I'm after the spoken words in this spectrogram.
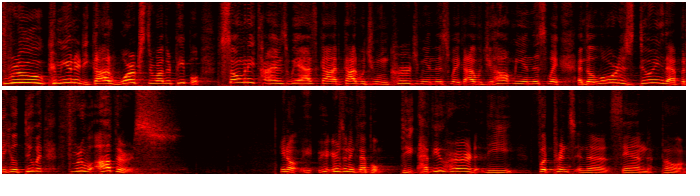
through community. God works through other people. So many times we ask God, God, would you encourage me in this way? God, would you help me in this way? And the Lord is doing that, but He'll do it through others. You know, here's an example. You, have you heard the Footprints in the Sand poem?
